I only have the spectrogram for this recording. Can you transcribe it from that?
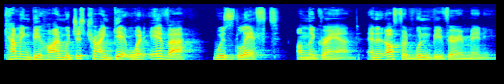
coming behind would just try and get whatever was left on the ground, and it often wouldn't be very many.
